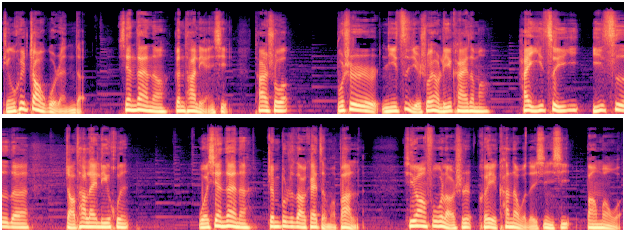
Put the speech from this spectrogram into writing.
挺会照顾人的。现在呢，跟他联系，他说：“不是你自己说要离开的吗？还一次一一次的找他来离婚。”我现在呢，真不知道该怎么办了。希望付老师可以看到我的信息，帮帮我。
